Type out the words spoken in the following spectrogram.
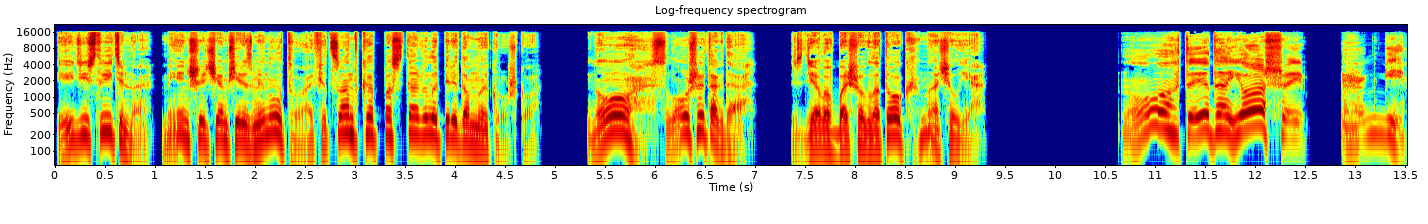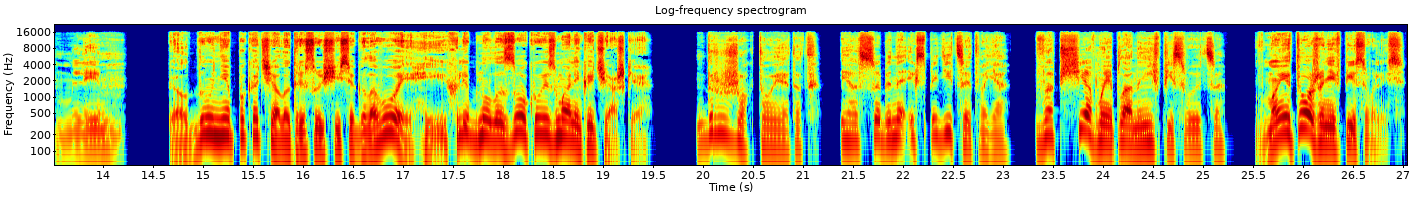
И действительно, меньше чем через минуту официантка поставила передо мной кружку. «Ну, слушай тогда». Сделав большой глоток, начал я. «Ну, ты даешь, и... Гимли». Колдунья покачала трясущейся головой и хлебнула зоку из маленькой чашки. «Дружок твой этот, и особенно экспедиция твоя, вообще в мои планы не вписываются». «В мои тоже не вписывались»,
